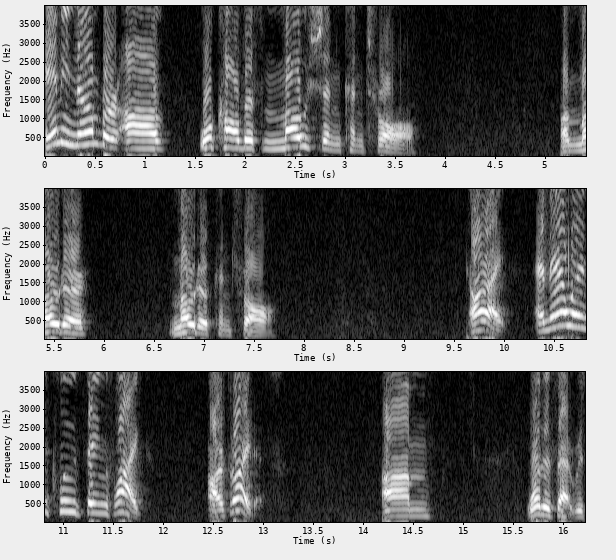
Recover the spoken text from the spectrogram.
any number of, we'll call this motion control or motor, motor control. All right. And that would include things like arthritis. Um, what is that? Re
